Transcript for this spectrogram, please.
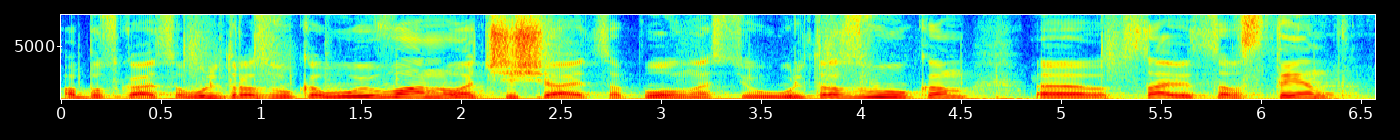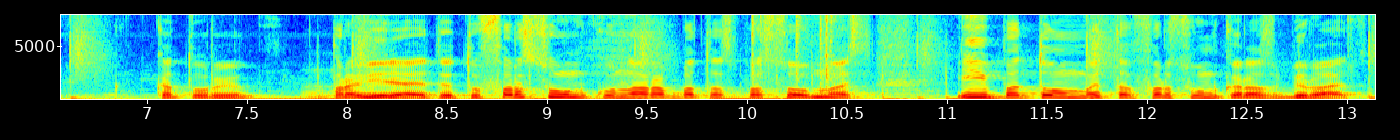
опускается в ультразвуковую ванну, очищается полностью ультразвуком, э, ставится в стенд, который проверяет эту форсунку на работоспособность. И потом эта форсунка разбирается.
